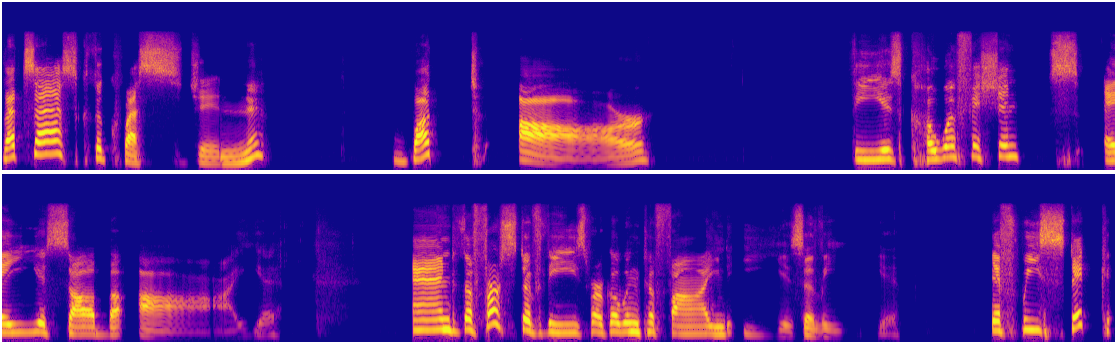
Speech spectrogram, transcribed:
Let's ask the question, what are these coefficients a sub i. And the first of these we're going to find easily. If we stick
